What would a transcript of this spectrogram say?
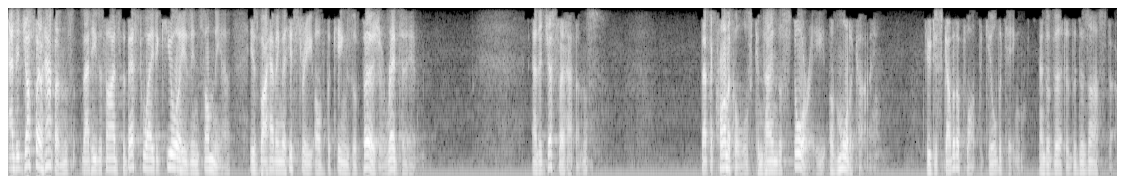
And it just so happens that he decides the best way to cure his insomnia is by having the history of the kings of Persia read to him. And it just so happens that the Chronicles contain the story of Mordecai, who discovered a plot to kill the king and averted the disaster.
